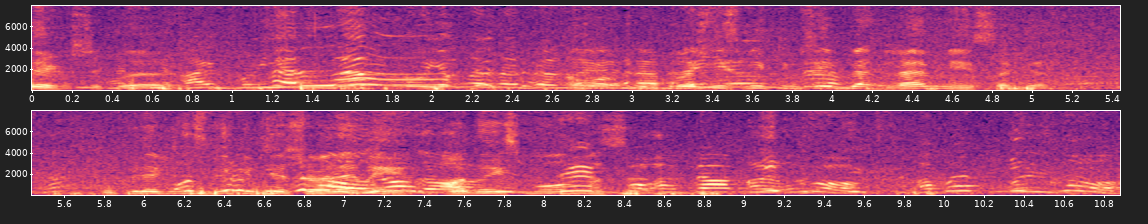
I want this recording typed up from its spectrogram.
De yakışıklı. Ay bayıldım bu Yunan Ama adalarına. bu plaj ismi kimseye ver- vermeyin sakın. Bu plajın O ismini sırf kimseye bizim söylemeyin. Adı ismi olmasın. bu adam Ay, o Niko. bak Niko.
